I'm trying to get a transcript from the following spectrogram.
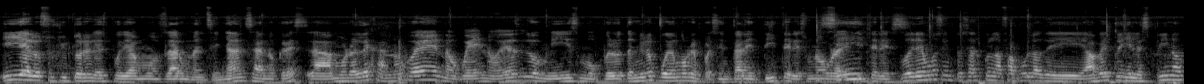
y a los suscriptores les podíamos dar una enseñanza, ¿no crees? La moraleja, ¿no? Bueno, bueno, es lo mismo, pero también lo podemos representar en títeres, una obra de títeres. Podríamos empezar con la fábula de Abeto y el Espino.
